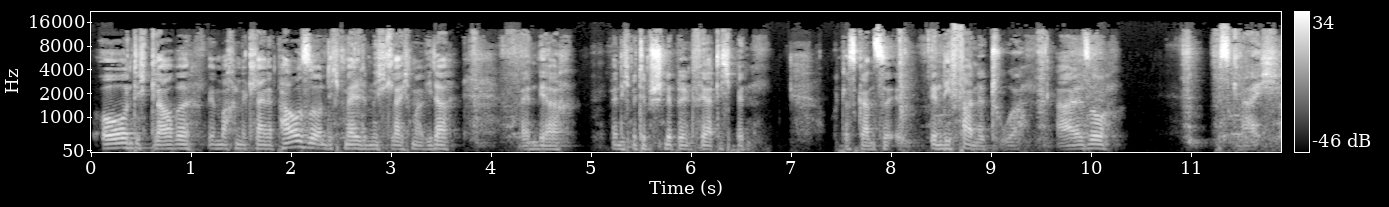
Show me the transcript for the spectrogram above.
Und ich glaube, wir machen eine kleine Pause und ich melde mich gleich mal wieder, wenn wir, wenn ich mit dem Schnippeln fertig bin und das Ganze in die Pfanne tue. Also, bis gleich.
